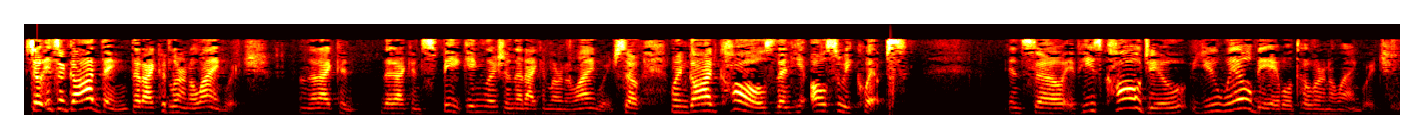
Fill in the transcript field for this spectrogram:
so it's a God thing that I could learn a language, and that I can that I can speak English, and that I can learn a language. So when God calls, then He also equips. And so if He's called you, you will be able to learn a language.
